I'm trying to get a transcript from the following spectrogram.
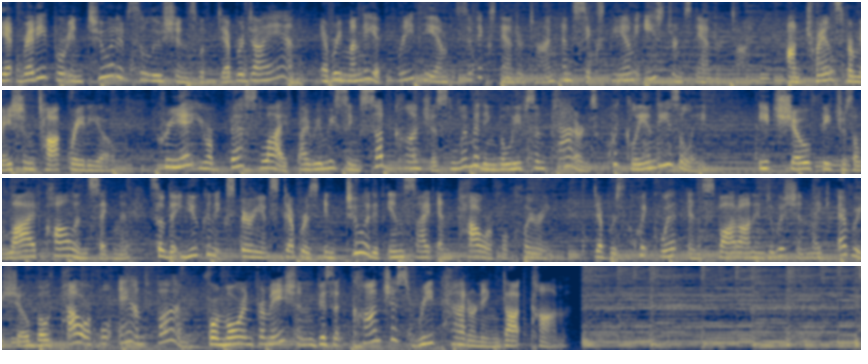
Get ready for Intuitive Solutions with Deborah Diane every Monday at 3 p.m. Pacific Standard Time and 6 p.m. Eastern Standard Time on Transformation Talk Radio. Create your best life by releasing subconscious limiting beliefs and patterns quickly and easily. Each show features a live call in segment so that you can experience Deborah's intuitive insight and powerful clearing. Deborah's quick wit and spot on intuition make every show both powerful and fun. For more information, visit consciousrepatterning.com.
